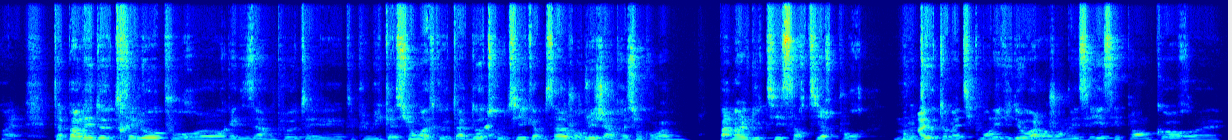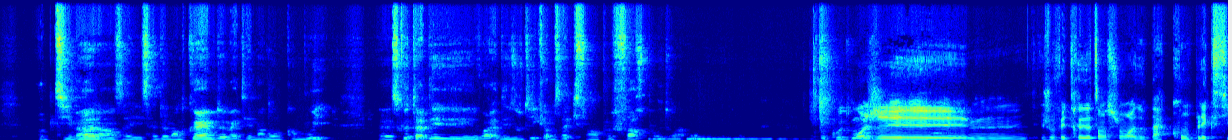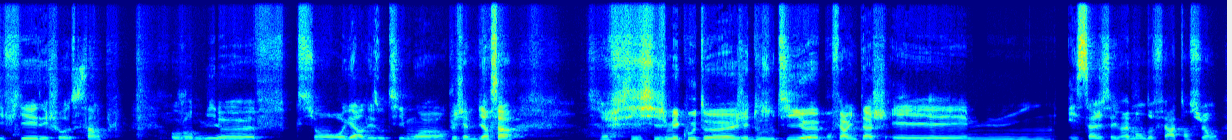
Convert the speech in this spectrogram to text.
Ouais. Tu as parlé de Trello pour euh, organiser un peu tes, publications. Est-ce que tu as d'autres outils comme ça? Aujourd'hui, j'ai l'impression qu'on voit pas mal d'outils sortir pour monter automatiquement les vidéos. Alors, j'en ai essayé, c'est pas encore euh, optimal. Hein. Ça, demande quand même de mettre les mains dans le cambouis. Euh, est-ce que tu as des, voilà, des outils comme ça qui sont un peu phares pour toi? Écoute, moi, je fais très attention à ne pas complexifier des choses simples. Aujourd'hui, euh, si on regarde les outils, moi, en plus, j'aime bien ça. Si, je m'écoute, euh, j'ai 12 outils euh, pour faire une tâche. Et, ça, j'essaie vraiment de faire attention.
